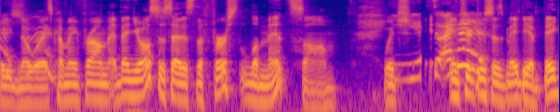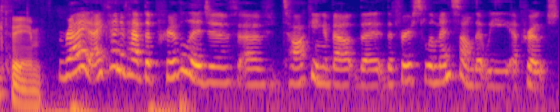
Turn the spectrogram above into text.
we know sure. where it's coming from. And then you also said it's the first lament psalm which yeah, so introduces kind of, maybe a big theme. Right. I kind of have the privilege of, of talking about the, the first lament psalm that we approach.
